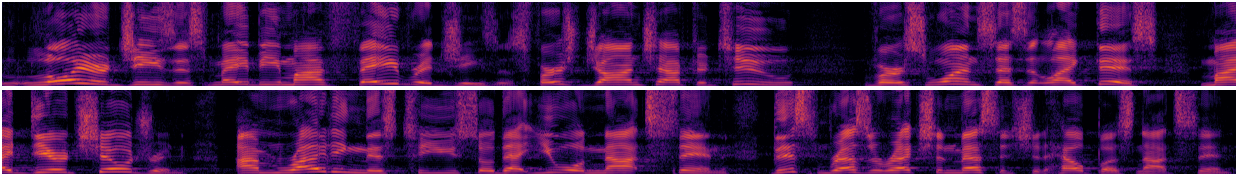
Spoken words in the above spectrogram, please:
Lawyer Jesus may be my favorite Jesus. First John chapter 2 verse 1 says it like this My dear children, I'm writing this to you so that you will not sin. This resurrection message should help us not sin.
